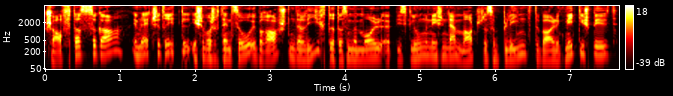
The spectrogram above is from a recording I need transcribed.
Schafft das sogar im letzten Drittel. Ist er wahrscheinlich dann so überrascht und erleichtert, dass ihm mal etwas gelungen ist in diesem Match, dass er blind den Ball in die Mitte spielt.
